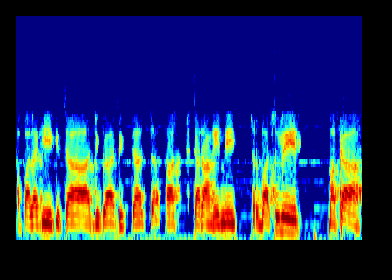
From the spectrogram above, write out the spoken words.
apalagi kita juga di saat sekarang ini serba sulit. Maka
